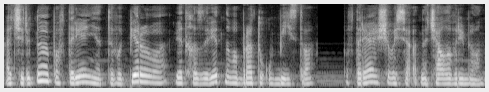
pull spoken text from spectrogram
очередное повторение того первого ветхозаветного брату убийства, повторяющегося от начала времен.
